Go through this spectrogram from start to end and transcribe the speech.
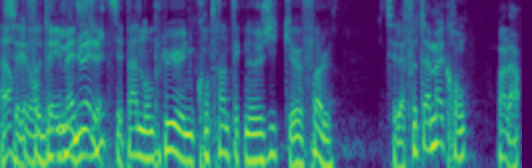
Alors C'est la faute à 2018, Emmanuel. c'est pas non plus une contrainte technologique folle. C'est la faute à Macron. Voilà.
